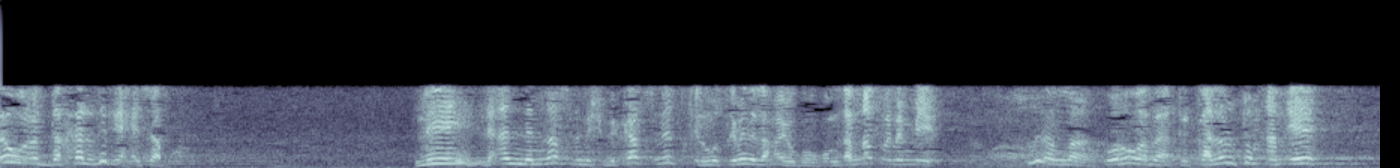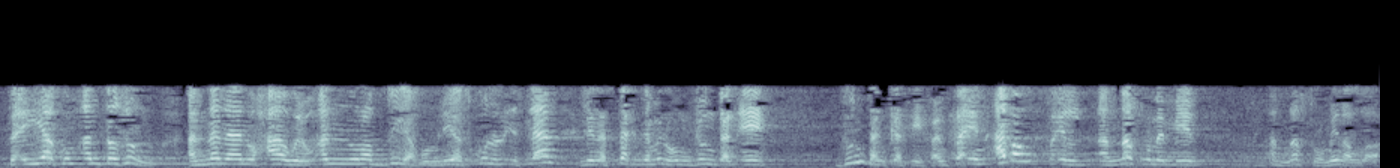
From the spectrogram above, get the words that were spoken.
اوعوا تدخلوا دي في حسابكم. ليه؟ لأن النصر مش بكثرة المسلمين اللي هيجوكم، ده النصر من مين؟ من الله، وهو باقي، قللتم أم إيه؟ فإياكم أن تظنوا أننا نحاول أن نرضيهم ليدخلوا الإسلام لنتخذ منهم جندا إيه؟ جندا كثيفا، فإن أبوا فإن النصر من مين؟ النصر من الله.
